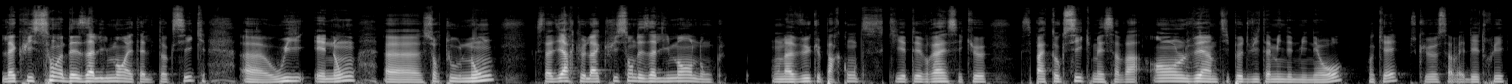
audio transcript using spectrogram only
la cuisson des aliments est-elle toxique? Euh, Oui et non. Euh, surtout non. C'est-à-dire que la cuisson des aliments, donc on a vu que par contre, ce qui était vrai, c'est que c'est pas toxique, mais ça va enlever un petit peu de vitamines et de minéraux, ok, puisque ça va être détruit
